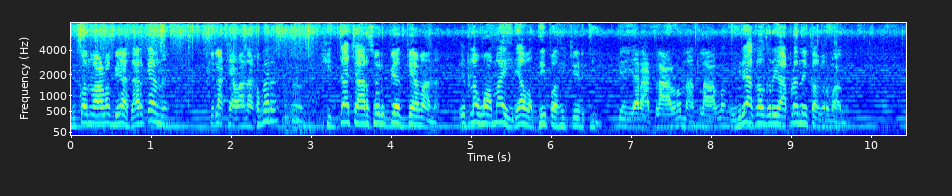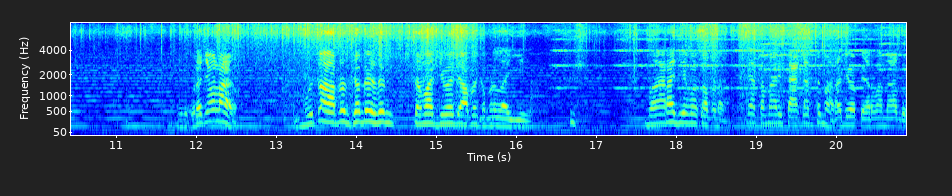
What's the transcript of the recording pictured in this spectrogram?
દુકાન વાળો બે હજાર કે ને કેટલા કહેવાના ખબર? સીધા ચારસો રૂપિયા જ કહેવાના. એટલે હું આમાં હીરા વધી પછી ચેડથી કે યાર આટલા આલો ને આટલા આલો હીરા કગરી આપણે નહીં કગરવાનું લુગડો કેવો લાવ્યો. હું તો આપણે ખબર છે તમારા જેવા જ આપણે કપડાં લાવીએ. મારા જેવા કપડાં. એટલે તમારી તાકાત છે મારા જેવા પહેરવા ના દો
